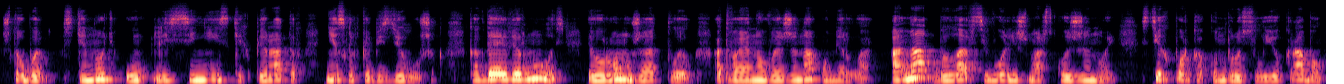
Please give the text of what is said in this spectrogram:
чтобы стянуть у лиссинийских пиратов несколько безделушек. Когда я вернулась, Эурон уже отплыл, а твоя новая жена умерла. Она была всего лишь морской женой. С тех пор, как он бросил ее крабом,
